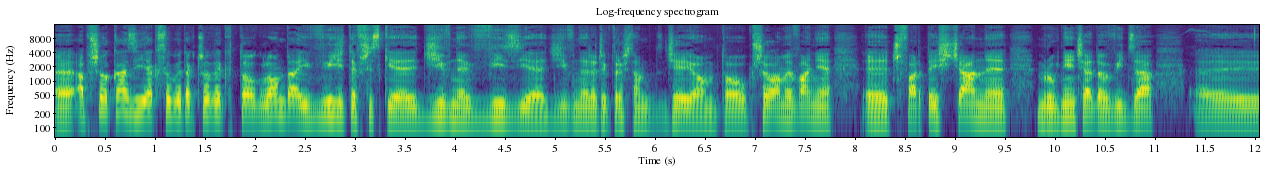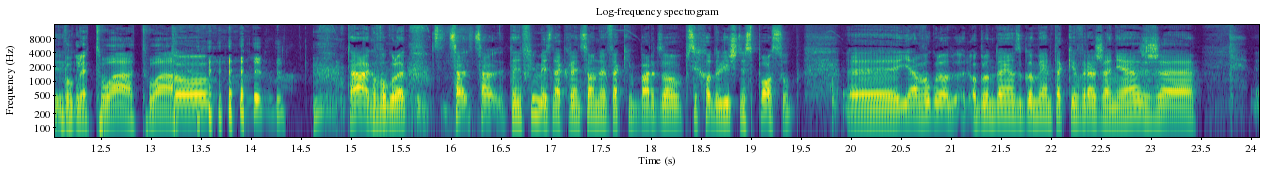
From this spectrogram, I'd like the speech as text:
E, A przy okazji, jak sobie tak człowiek to ogląda i widzi te wszystkie dziwne wizje, dziwne rzeczy, które się tam dzieją, to przełamywanie e, czwartej ściany, mrugnięcia do widza. W ogóle tła, tła. to. Tak, w ogóle ca, ca, ten film jest nakręcony w taki bardzo psychodeliczny sposób. E, Ja w ogóle oglądając go miałem takie wrażenie, że e,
